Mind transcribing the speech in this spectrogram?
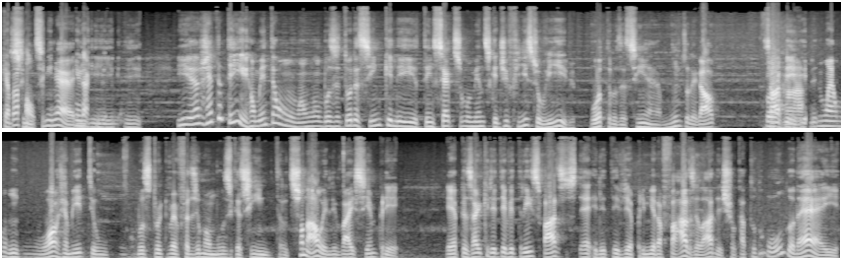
Quebra sim. Sim, é. E, e, e, a gente tem, realmente é um, é um compositor assim que ele tem certos momentos que é difícil ouvir, outros assim é muito legal. Sabe, uhum. ele não é um, obviamente, um compositor que vai fazer uma música assim tradicional, ele vai sempre. É, apesar que ele teve três fases, né? Ele teve a primeira fase lá, de chocar todo mundo, né? E,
